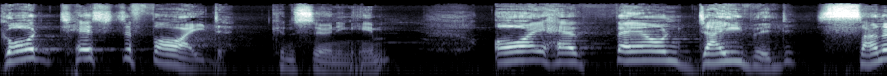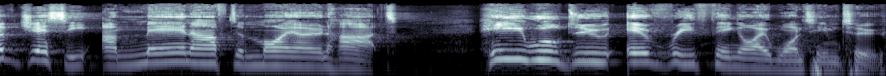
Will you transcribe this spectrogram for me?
God testified concerning him I have found David, son of Jesse, a man after my own heart. He will do everything I want him to.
